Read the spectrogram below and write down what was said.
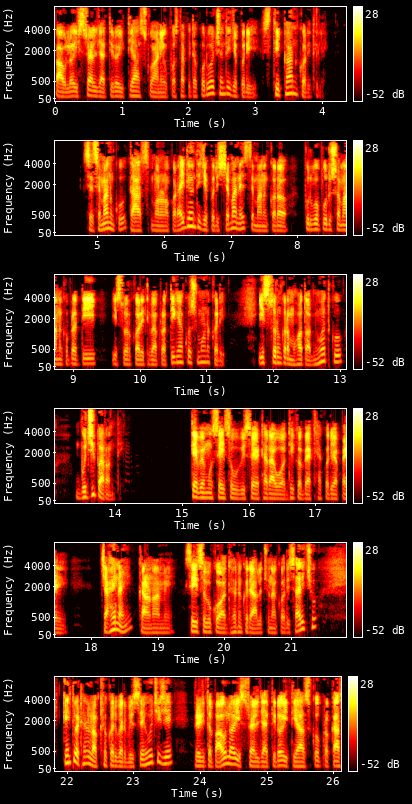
ପାଉଲ ଇସ୍ରାଏଲ୍ ଜାତିର ଇତିହାସକୁ ଆଣି ଉପସ୍ଥାପିତ କରୁଅଛନ୍ତି ଯେପରି ସ୍ତିଫାନ୍ କରିଥିଲେ। ସେ ସେମାନଙ୍କୁ ତାହା ସ୍ମରଣ କରାଇ ଦିଅନ୍ତି ଯେପରି ସେମାନେ ସେମାନଙ୍କର ପୂର୍ବପୁରୁଷମାନଙ୍କ ପ୍ରତି ଈଶ୍ୱର କରିଥିବା ପ୍ରତିଜ୍ଞାକୁ ସ୍ମରଣ କରି ଈଶ୍ୱରଙ୍କର ମହତ ଅଭିମତକୁ ବୁଝିପାରନ୍ତି। ତେବେ ମୁଁ ସେହିସବୁ ବିଷୟ ଏଠାରେ ଆଉ ଅଧିକ ବ୍ୟାଖ୍ୟା କରିବା ପାଇଁ ଚାହେଁ ନାହିଁ କାରଣ ଆମେ ସେହିସବୁକୁ ଅଧ୍ୟୟନ କରି ଆଲୋଚନା କରିସାରିଛୁ କିନ୍ତୁ ଏଠାରେ ଲକ୍ଷ୍ୟ କରିବାର ବିଷୟ ହେଉଛି ଯେ ପ୍ରେରିତ ପାଉଲ ଇସ୍ରାଏଲ୍ ଜାତିର ଇତିହାସକୁ ପ୍ରକାଶ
